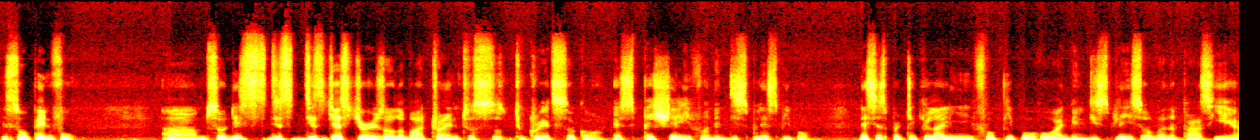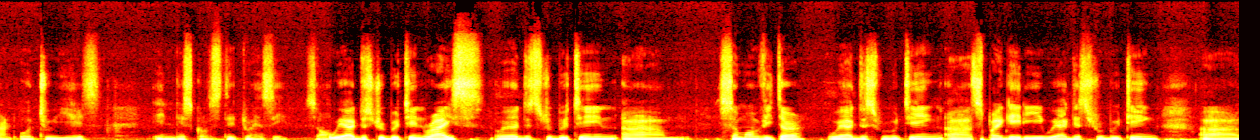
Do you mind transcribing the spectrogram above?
It's so painful. Um, so this this this gesture is all about trying to to create succor, especially for the displaced people. This is particularly for people who had been displaced over the past year or two years in this constituency. So we are distributing rice, we are distributing um, semovita, we are distributing uh, spaghetti, we are distributing uh,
